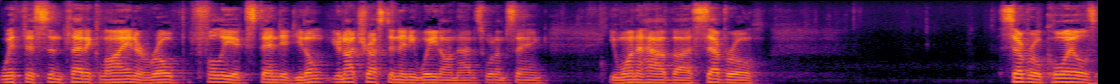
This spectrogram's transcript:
with the synthetic line or rope fully extended. You don't you're not trusting any weight on that. that is what I'm saying. You want to have uh, several several coils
